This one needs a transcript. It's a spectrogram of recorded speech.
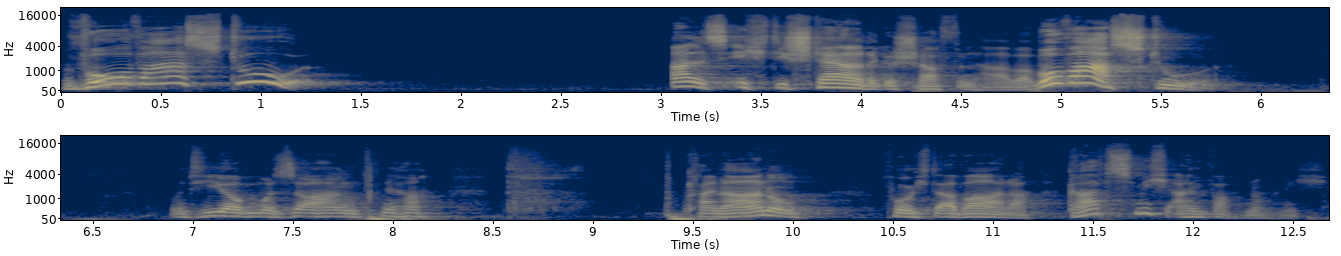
wo warst du, als ich die Sterne geschaffen habe? Wo warst du? Und Hiob muss sagen, ja, keine Ahnung, wo ich da war. Da gab es mich einfach noch nicht.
